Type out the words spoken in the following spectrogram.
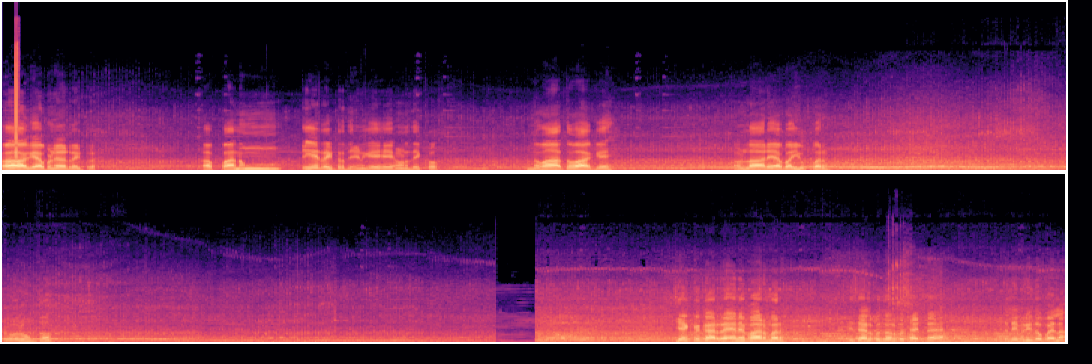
ਆ ਆ ਗਿਆ ਆਪਣੇ ਵਾਲਾ ਟਰੈਕਟਰ। ਆਪਾਂ ਨੂੰ ਇਹ ਟਰੈਕਟਰ ਦੇਣਗੇ ਇਹ ਹੁਣ ਦੇਖੋ। ਨਵਾ ਧਵਾ ਕੇ ਹੁਣ ਲਾ ਰਿਹਾ ਬਾਈ ਉੱਪਰ। ਸ਼ੋਰੂਮ ਤੋਂ। ਚੈੱਕ ਕਰ ਰਹੇ ਨੇ ਫਾਰਮਰ। ਇਹ ਸੈਲਫ ਸੈਲਫ ਸੈੱਟ ਹੈ। ਡਿਲੀਵਰੀ ਤੋਂ ਪਹਿਲਾਂ।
